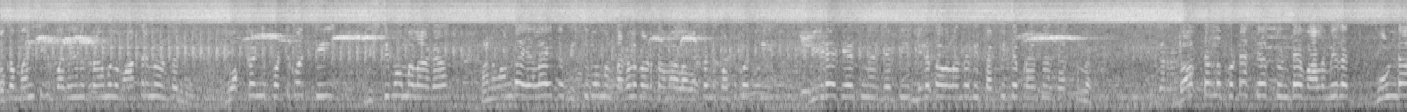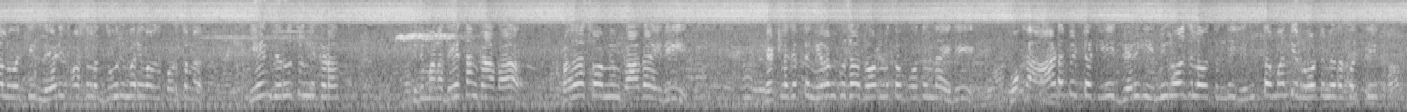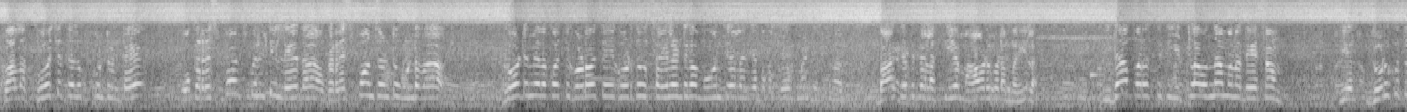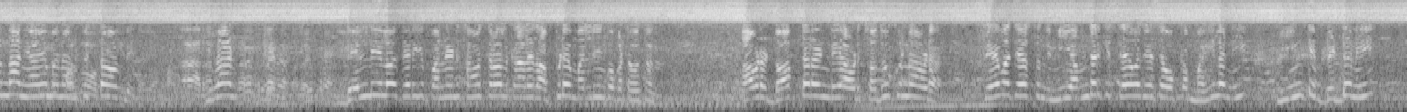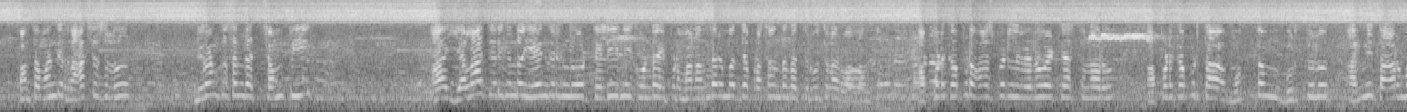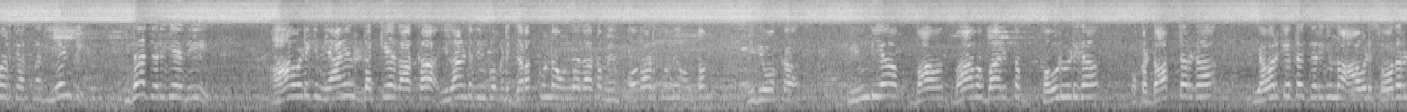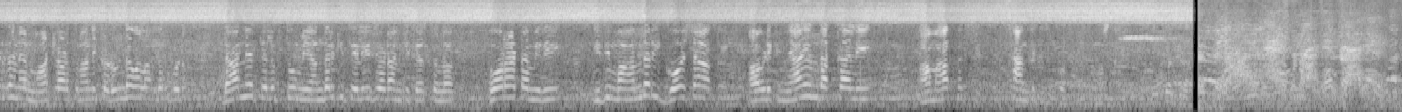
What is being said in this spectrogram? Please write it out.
ఒక మనిషికి పదిహేను గ్రాములు మాత్రమే ఉంటుంది. ఒక్కడిని పట్టుకొచ్చి దిష్టిబొమ్మలాగా మనమంతా ఎలా అయితే దిష్టిబొమ్మను తగలబెడతామో అలా ఒక్కడిని పట్టుకొచ్చి వీడే చేసిందని చెప్పి మిగతా వాళ్ళందరినీ తప్పించే ప్రయత్నం చేస్తున్నారు. డాక్టర్లు ప్రొటెస్ట్ చేస్తుంటే వాళ్ళ మీద గూండాలు వచ్చి లేడీస్ హాస్టల్లో దూరి మరి వాళ్ళని కొడుతున్నారు. ఏం జరుగుతుంది ఇక్కడ? ఇది మన దేశం కాదా? ప్రజాస్వామ్యం కాదా ఇది? ఎట్లా చెప్తే నిరంకుశ ధోరణితో పోతుందా ఇది? ఒక ఆడబిడ్డకి జరిగి ఇన్ని రోజులు అవుతుంది ఇంతమంది రోడ్డు మీదకి వచ్చి వాళ్ళ కోశ తెలుపుకుంటుంటే ఒక రెస్పాన్సిబిలిటీ లేదా? ఒక రెస్పాన్స్ అంటూ ఉండదా? రోడ్డు మీదకి వచ్చి గొడవ చేయకూడదు సైలెంట్గా మౌన్ చేయాలని చెప్పి ఒక స్టేట్మెంట్ ఇస్తున్నారు. బాధ్యత గల సీఎం ఆవిడ కూడా మహిళ. ఇదా పరిస్థితి. ఇట్లా ఉందా మన దేశం? దొరుకుతుందా న్యాయం అని అనిపిస్తూ ఉంది. ఇలాంటి ఢిల్లీలో జరిగి పన్నెండు సంవత్సరాలు కాలేదు అప్పుడే మళ్ళీ ఇంకొకటి అవుతుంది. ఆవిడ డాక్టర్ అండి ఆవిడ చదువుకున్న ఆవిడ సేవ చేస్తుంది. మీ అందరికీ సేవ చేసే ఒక మహిళని మీ ఇంటి బిడ్డని కొంతమంది రాక్షసులు నిరంకుశంగా చంపి ఎలా జరిగిందో ఏం జరిగిందో తెలియనీయకుండా ఇప్పుడు మనందరి మధ్య ప్రశాంతంగా తిరుగుతున్నారు వాళ్ళంతా. అప్పటికప్పుడు హాస్పిటల్ రెనోవేట్ చేస్తున్నారు. అప్పటికప్పుడు తా మొత్తం గుర్తులు అన్ని తారుమారు చేస్తున్నారు. ఏంటి? ఇదా జరిగేది. ఆవిడికి న్యాయం దక్కేదాకా ఇలాంటిది ఇంకొకటి జరగకుండా ఉండేదాకా మేము పోరాడుతూనే ఉంటాం. ఇది ఒక ఇండియా భావ భావభారిత పౌరుడిగా ఒక డాక్టర్గా ఎవరికైతే జరిగిందో ఆవిడ సోదరుడిగా నేను మాట్లాడుతున్నాను. ఇక్కడ ఉండే వాళ్ళందరూ కూడా దాన్నే తెలుపుతూ మీ అందరికీ తెలియజేయడానికి చేస్తున్న పోరాటం ఇది. ఇది మా అందరి ఘోష. ఆవిడకి న్యాయం దక్కాలి. ఆమె ఆత్మకి శాంతికి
